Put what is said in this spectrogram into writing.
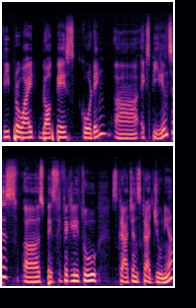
we provide block-based coding uh, experiences, uh, specifically through Scratch and Scratch Junior.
